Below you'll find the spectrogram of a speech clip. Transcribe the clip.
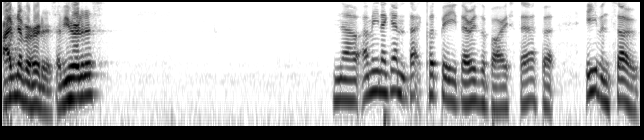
I've never heard of this. Have you heard of this? No, I mean, again, that could be there is a bias there, but even so,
